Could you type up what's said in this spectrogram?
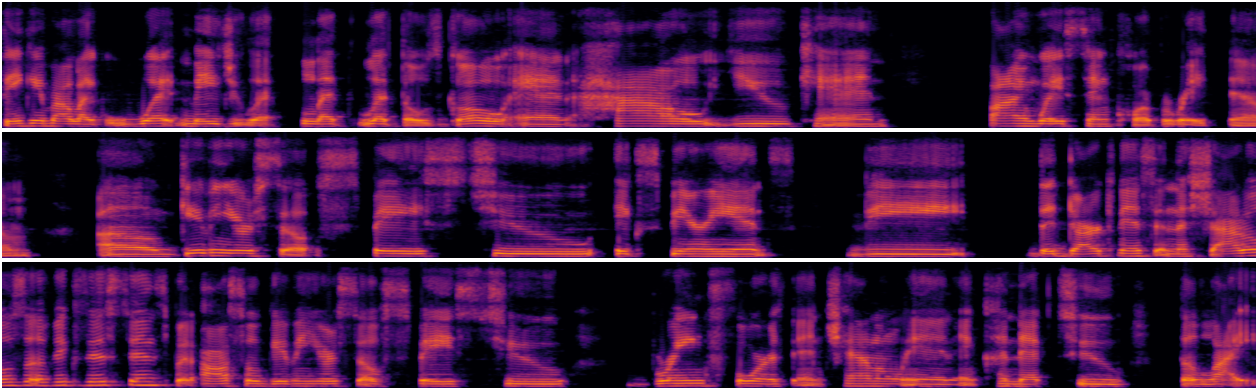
Thinking about like what made you let let let those go and how you can find ways to incorporate them. Um, giving yourself space to experience the the darkness and the shadows of existence, but also giving yourself space to bring forth and channel in and connect to the light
